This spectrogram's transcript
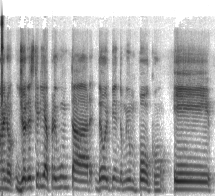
Bueno, yo les quería preguntar, devolviéndome un poco, eh,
